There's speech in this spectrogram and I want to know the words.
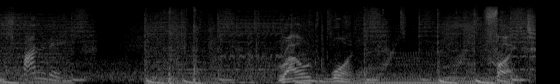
funding. Round one. Fight.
